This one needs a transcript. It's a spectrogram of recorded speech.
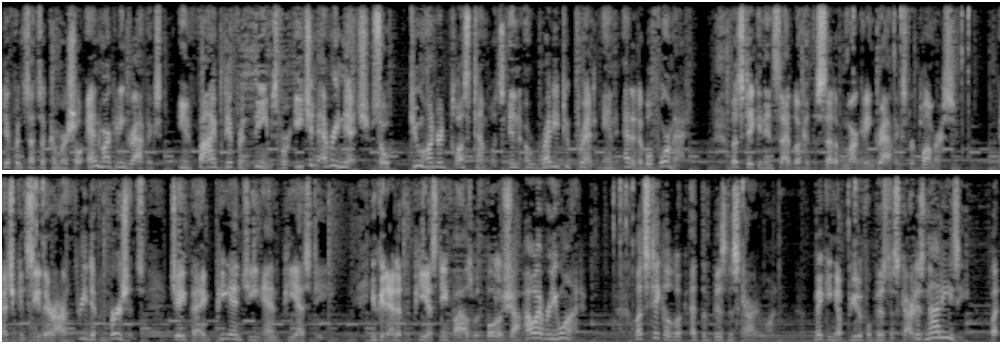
different sets of commercial and marketing graphics in five different themes for each and every niche, so 200 plus templates in a ready to print and editable format. Let's take an inside look at the set of marketing graphics for plumbers. As you can see, there are three different versions JPEG, PNG, and PSD. You can edit the PSD files with Photoshop however you want. Let's take a look at the business card one. Making a beautiful business card is not easy, but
